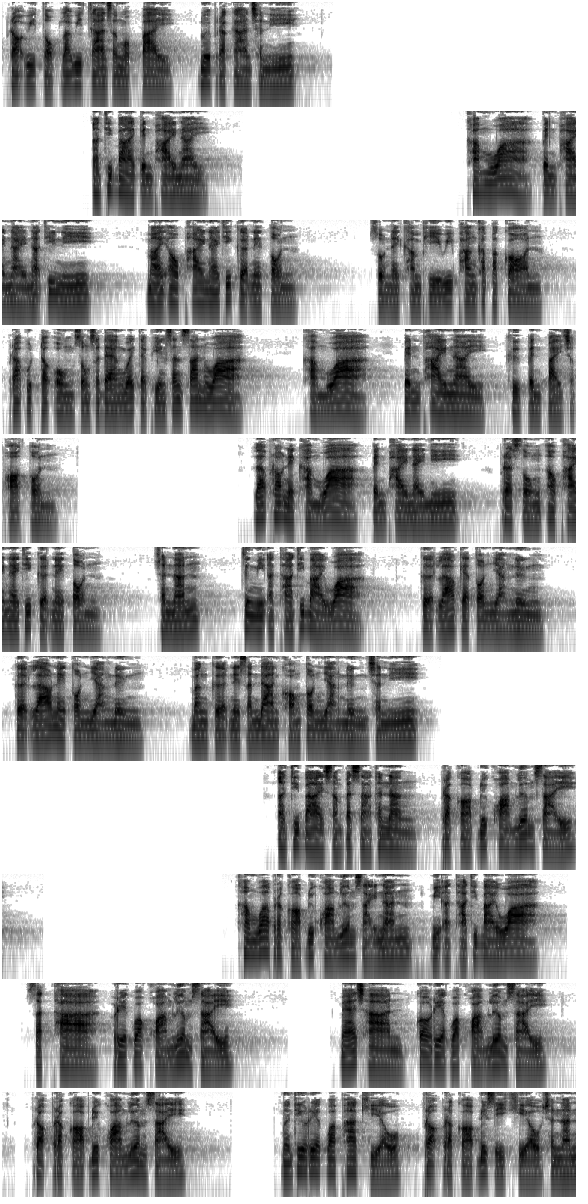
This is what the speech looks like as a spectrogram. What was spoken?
เพราะวิตกและวิจารสงบไปด้วยประการชนี้ อธิบายเป็นภายในคำว่าเป็นภายในณที่นี้ หมายเอาภายในที่เกิดในตน ส่วนในคำพีวิพังคปกรณ์พระพุทธองค์ทรงแสดงไว้แต่เพียงสั้น ๆว่าคำว่า เป็นภายในคือเป็นไปเฉพาะตน และเพราะในคำว่าเป็นภายในนี้ ประสงค์เอาภายในที่เกิดในตน ฉะนั้นจึงมีอธิบายว่า เกิดแล้วแก่ตนอย่างหนึ่ง เกิดแล้วในตนอย่างหนึ่ง บังเกิดในสันดานของตนอย่างหนึ่งชนี้ อธิบายสัมปสาทนัง ประกอบด้วยความเลื่อมใสคำว่าประกอบด้วยความเลื่อมใสนั้น มีอธิบายว่าศรัทธาเรียกว่าความเลื่อมใส แม้ฌานก็เรียกว่าความเลื่อมใส เพราะประกอบด้วยความเลื่อมใส เหมือนที่เรียกว่าผ้าเขียว เพราะประกอบด้วยสีเขียวฉะนั้น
